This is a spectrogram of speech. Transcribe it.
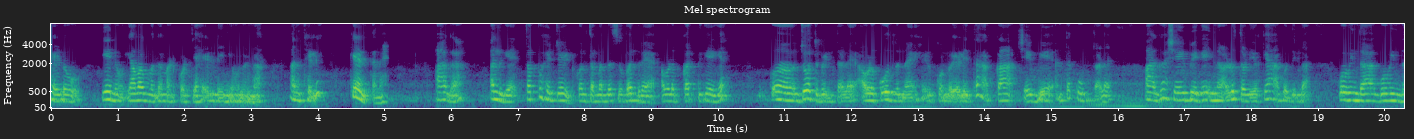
ಹೇಳು. ಏನು, ಯಾವಾಗ ಮದುವೆ ಮಾಡ್ಕೊಳ್ತೀಯ ಹೇಳಿ ನೀವು ನನ್ನ ಅಂಥೇಳಿ ಕೇಳ್ತಾನೆ. ಆಗ ಅಲ್ಲಿಗೆ ತಪ್ಪು ಹೆಜ್ಜೆ ಇಟ್ಕೊತ ಬಂದ ಸುಭದ್ರೆ ಅವಳ ಕತ್ತಿಗೆಗೆ ಜೋತು ಬೀಳ್ತಾಳೆ. ಅವಳ ಕೂದಲನ್ನ ಹೇಳ್ಕೊಂಡು ಎಳಿತಾ ಅಕ್ಕ, ಶೈಬೆ ಅಂತ ಕೂಗ್ತಾಳೆ. ಆಗ ಶೈಬೆಗೆ ಇನ್ನು ಅಳು ತೊಳೆಯೋಕ್ಕೆ ಆಗೋದಿಲ್ಲ. ಗೋವಿಂದ ಗೋವಿಂದ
